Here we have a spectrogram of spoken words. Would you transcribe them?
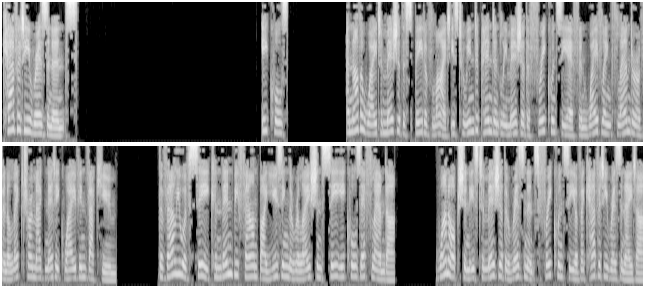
Cavity resonance. Equals. Another way to measure the speed of light is to independently measure the frequency f and wavelength lambda of an electromagnetic wave in vacuum. The value of c can then be found by using the relation c equals f lambda. One option is to measure the resonance frequency of a cavity resonator.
